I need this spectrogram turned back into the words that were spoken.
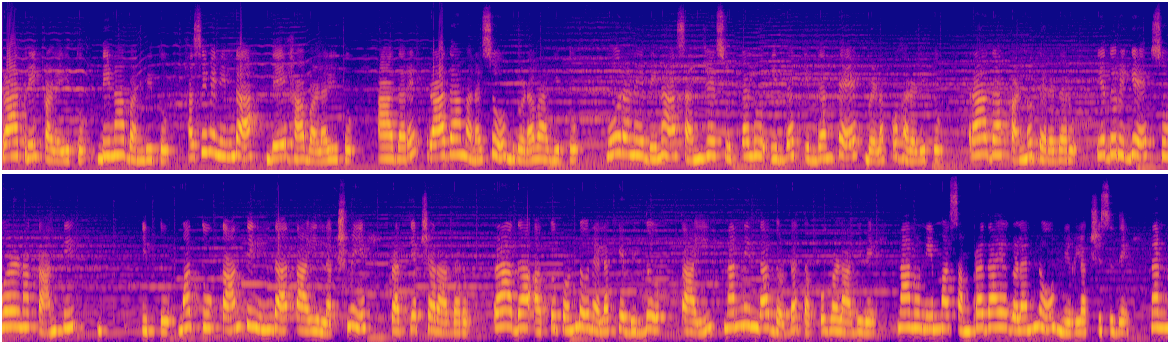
ರಾತ್ರಿ ಕಳೆಯಿತು, ದಿನ ಬಂದಿತು, ಹಸಿವಿನಿಂದ ದೇಹ ಬಳಲಿತು. ಆದರೆ ರಾಧಾ ಮನಸ್ಸು ದೃಢವಾಗಿತ್ತು. ಮೂರನೇ ದಿನ ಸಂಜೆ ಸುತ್ತಲೂ ಇದ್ದಕ್ಕಿದ್ದಂತೆ ಬೆಳಕು ಹರಡಿತು. ರಾಧಾ ಕಣ್ಣು ತೆರೆದರು. ಎದುರಿಗೆ ಸುವರ್ಣ ಕಾಂತಿ ಇತ್ತು ಮತ್ತು ಕಾಂತಿಯಿಂದ ತಾಯಿ ಲಕ್ಷ್ಮಿ ಪ್ರತ್ಯಕ್ಷರಾದರು. ರಾಧ ಹತ್ತುಕೊಂಡು ನೆಲಕ್ಕೆ ಬಿದ್ದು, ತಾಯಿ, ನನ್ನಿಂದ ದೊಡ್ಡ ತಪ್ಪುಗಳಾಗಿವೆ. ನಾನು ನಿಮ್ಮ ಸಂಪ್ರದಾಯಗಳನ್ನು ನಿರ್ಲಕ್ಷಿಸಿದೆ. ನನ್ನ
